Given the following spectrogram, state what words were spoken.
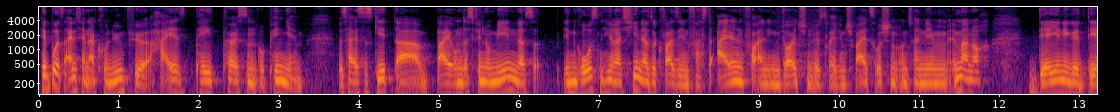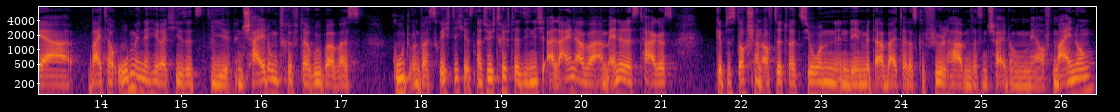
Hippo ist eigentlich ein Akronym für Highest Paid Person Opinion. Das heißt, es geht dabei um das Phänomen, dass in großen Hierarchien, also quasi in fast allen, vor allen Dingen deutschen, österreichischen, schweizerischen Unternehmen, immer noch derjenige, der weiter oben in der Hierarchie sitzt, die Entscheidung trifft darüber, was gut und was richtig ist. Natürlich trifft er sie nicht allein, aber am Ende des Tages gibt es doch schon oft Situationen, in denen Mitarbeiter das Gefühl haben, dass Entscheidungen mehr auf Meinung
